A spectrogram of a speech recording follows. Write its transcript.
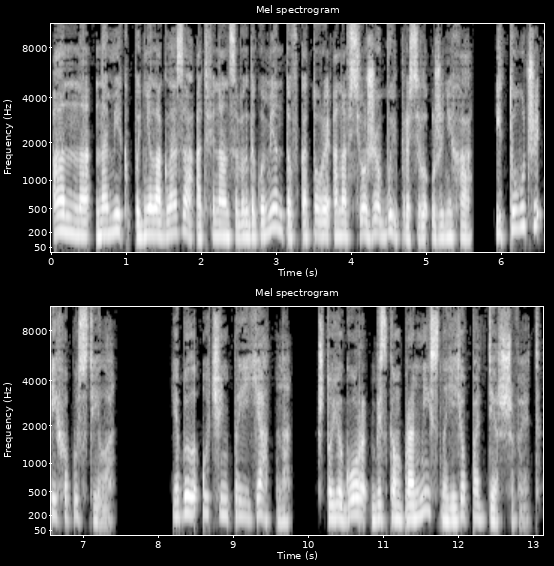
Анна на миг подняла глаза от финансовых документов, которые она все же выпросила у жениха, и тут же их опустила и было очень приятно, что Егор бескомпромиссно ее поддерживает.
